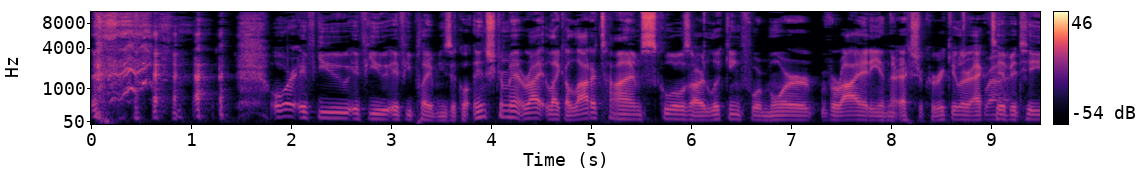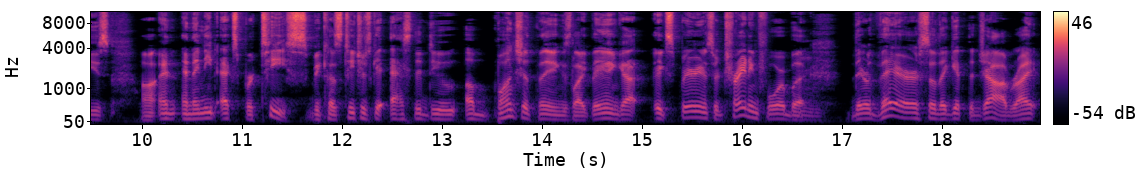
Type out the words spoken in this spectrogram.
or if you if you if you play a musical instrument right like a lot of times schools are looking for more variety in their extracurricular activities uh, and and they need expertise because teachers get asked to do a bunch of things like they ain't got experience or training for but they're there so they get the job right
